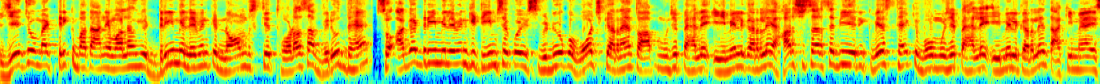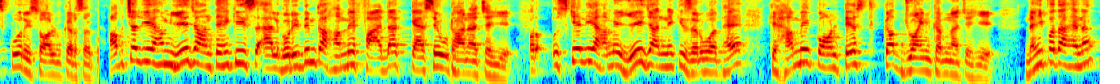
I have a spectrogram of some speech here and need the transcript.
ये जो मैं ट्रिक बताने वाला हूँ, ये ड्रीम इलेवन के नॉर्म्स के थोड़ा सा विरुद्ध है। सो अगर ड्रीम इलेवन की टीम से कोई इस वीडियो को वॉच कर रहे हैं तो आप मुझे पहले ईमेल कर ले। हर्ष सर से भी ये रिक्वेस्ट है कि वो मुझे पहले ईमेल कर ले, ताकि मैं इसको रिसॉल्व कर सकूँ। अब चलिए हम ये जानते हैं कि इस एल्गोरिदम का हमें फ़ायदा कैसे उठाना चाहिए। और उसके लिए हमें ये जानने की ज़रूरत है कि हमें कॉन्टेस्ट कब ज्वाइन करना चाहिए। नहीं पता है ना?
